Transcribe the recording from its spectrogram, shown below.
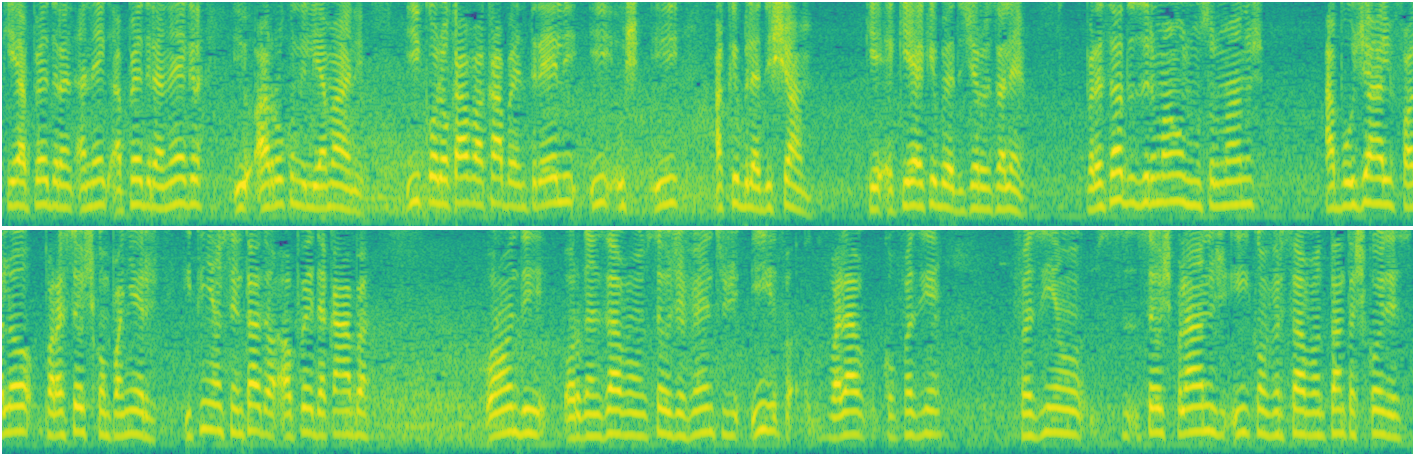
que é a pedra, a, a pedra negra, e a Rukn al-Yamani. E colocava a Kaaba entre ele e, os, e a Qibla de Sham, que, que é a Qibla de Jerusalém. Prezados irmãos muçulmanos, Abu Jahl falou para seus companheiros que tinham sentado ao pé da Kaaba, onde organizavam seus eventos e falavam, faziam, faziam seus planos e conversavam tantas coisas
